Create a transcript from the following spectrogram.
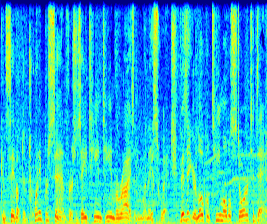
can save up to 20% versus AT&T and Verizon when they switch. Visit your local T-Mobile store today.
